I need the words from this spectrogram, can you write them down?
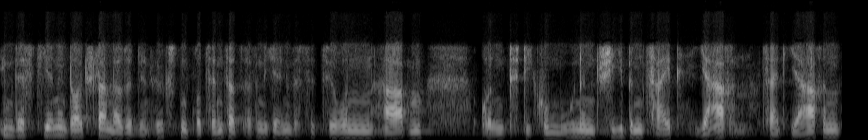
investieren in Deutschland, also den höchsten Prozentsatz öffentlicher Investitionen haben. Und die Kommunen schieben seit Jahren, seit Jahren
